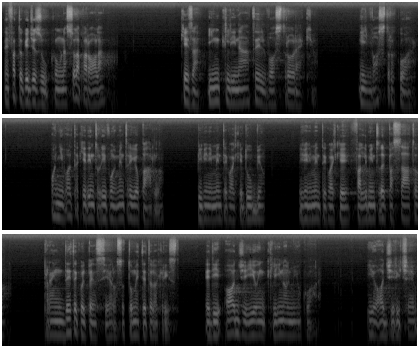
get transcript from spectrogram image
nel fatto che Gesù, con una sola parola, Chiesa, inclinate il vostro orecchio, il vostro cuore. Ogni volta che dentro di voi, mentre io parlo, vi viene in mente qualche dubbio, vi viene in mente qualche fallimento del passato, prendete quel pensiero, sottomettetelo a Cristo e di oggi io inclino il mio cuore, io oggi ricevo,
